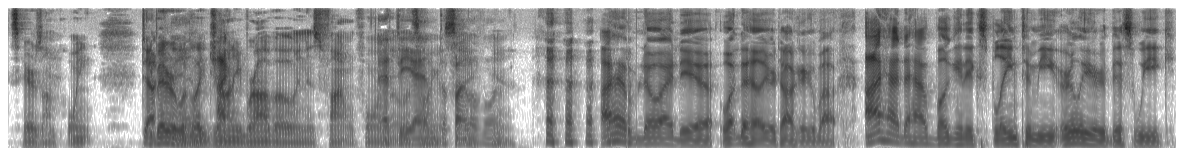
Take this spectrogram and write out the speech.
his hair's on point. he Duckman. better look like Johnny Bravo in his final form At though, the that's I end, the final say. form. Yeah. I have no idea what the hell you're talking about. I had to have Buggin explain to me earlier this week.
